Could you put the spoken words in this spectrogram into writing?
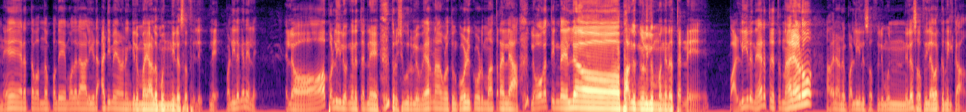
നേരത്തെ വന്നപ്പോൾ ദേ മുതലാളിയുടെ അടിമയാണെങ്കിലും അയാൾ മുന്നിലെ സഫിൽ. അല്ലേ പള്ളിയിൽ അങ്ങനെയല്ലേ? എല്ലാ പള്ളിയിലും അങ്ങനെ തന്നെ. തൃശ്ശൂരിലും എറണാകുളത്തും കോഴിക്കോടും മാത്രമല്ല ലോകത്തിന്റെ എല്ലാ ഭാഗങ്ങളിലും അങ്ങനെ തന്നെ. പള്ളിയിൽ നേരത്തെ എത്തുന്ന ആരാണോ? അവരാണ് പള്ളിയിൽ സൊഫിൽ മുന്നിലെ സൊഫിൽ അവർക്ക് നിൽക്കാം.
